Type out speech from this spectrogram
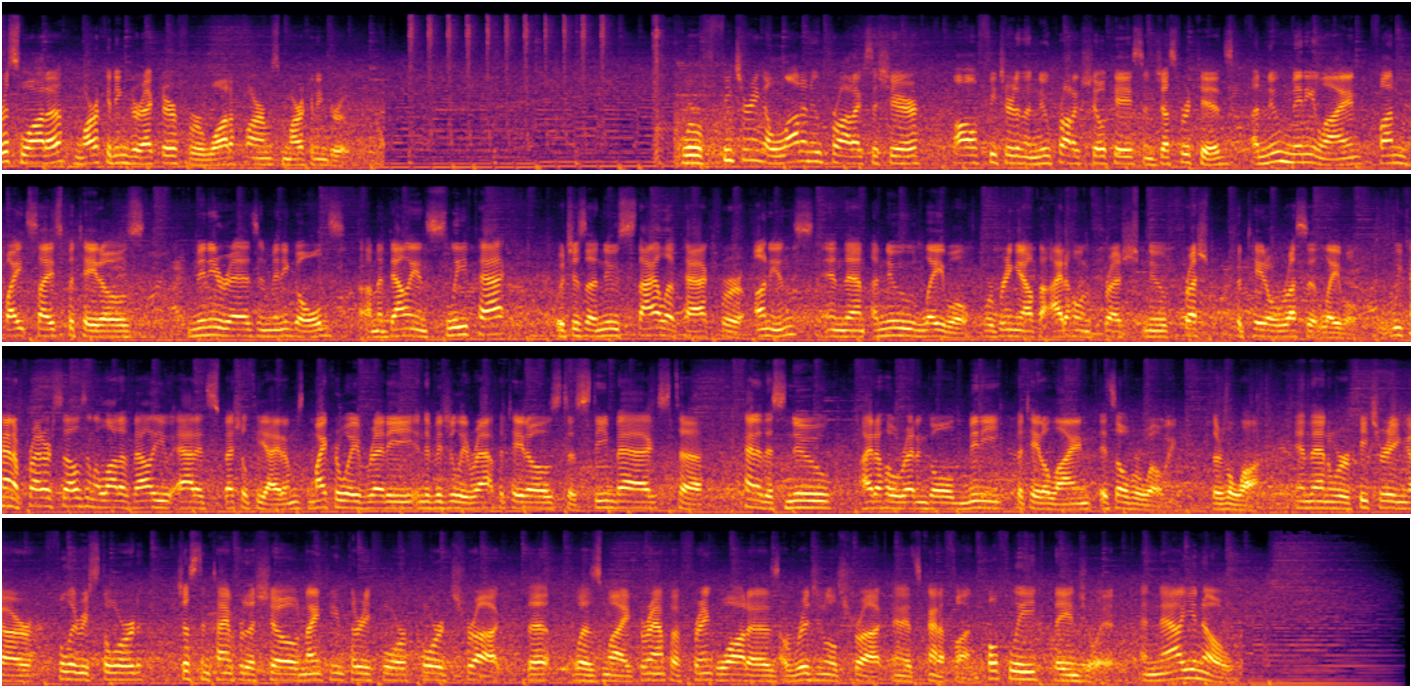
Chris Wada, Marketing Director for Wada Farms Marketing Group. We're featuring a lot of new products this year, all featured in the new product showcase and just for kids. A new mini line, fun bite-sized potatoes, mini reds and mini golds, a medallion sleeve pack, which is a new style of pack for onions, and then a new label. We're bringing out the Idahoan Fresh new fresh potato russet label. We kind of pride ourselves in a lot of value added specialty items, microwave ready, individually wrapped potatoes to steam bags to kind of this new Idaho Red and Gold mini potato line. It's overwhelming. There's a lot. And then we're featuring our fully restored, just in time for the show, 1934 Ford truck that was my grandpa Frank Wada's original truck, and it's kind of fun. Hopefully they enjoy it. And now you know.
